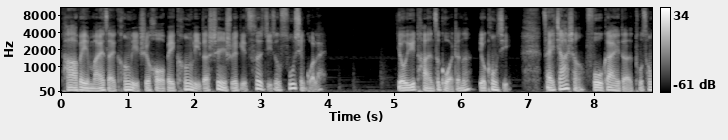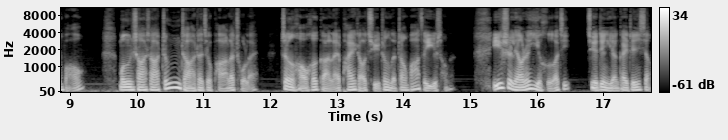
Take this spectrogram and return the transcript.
他被埋在坑里之后，被坑里的渗水给刺激，就苏醒过来。由于毯子裹着呢，有空隙，再加上覆盖的土层薄，孟莎莎挣扎着就爬了出来，正好和赶来拍照取证的张八子遇上了。于是两人一合计，决定掩盖真相，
